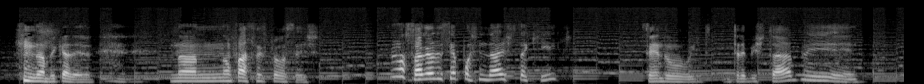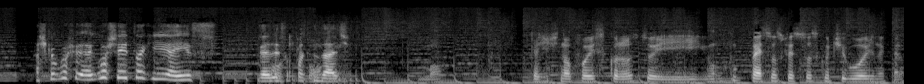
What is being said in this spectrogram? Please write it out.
não, brincadeira. Não, não façam isso pra vocês. Não, só agradecer a oportunidade de estar aqui, sendo entrevistado e. Acho que eu gostei, eu gostei de estar aqui, é isso. Agradeço Pô, a oportunidade. Bom. Que a gente não foi escroto e péssimas pessoas contigo hoje, né, cara?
